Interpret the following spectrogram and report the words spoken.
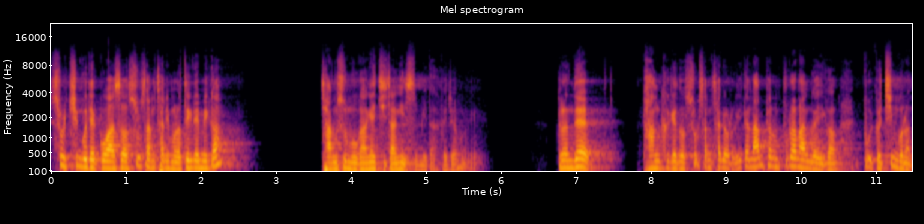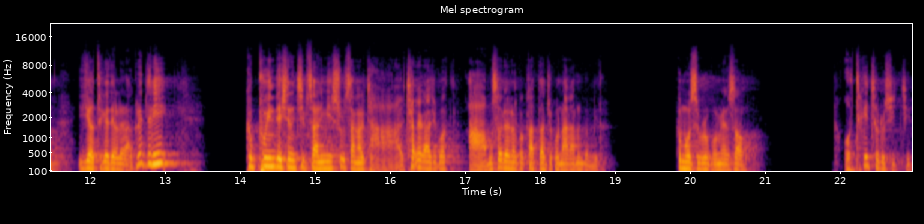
술 친구 데리고 와서 술상 차리면 어떻게 됩니까? 장수무강에 지장이 있습니다. 그죠? 그런데 강 크게도 술상 차려라. 그러니까 남편은 불안한 거예요. 이거 그 친구는 이게 어떻게 되려나. 그랬더니 그 부인 되시는 집사님이 술상을 잘 차려가지고 아무 소리 없고 갖다 주고 나가는 겁니다. 그 모습을 보면서 어떻게 저럴 수 있지?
